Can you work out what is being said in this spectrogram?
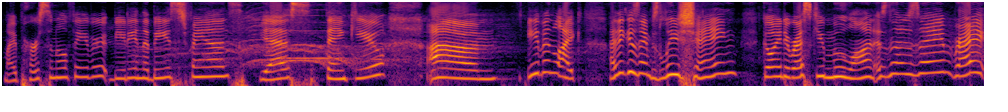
my personal favorite, Beauty and the Beast fans. Yes, thank you. Um, even like, I think his name is Li Shang going to rescue Mulan. Isn't that his name, right?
